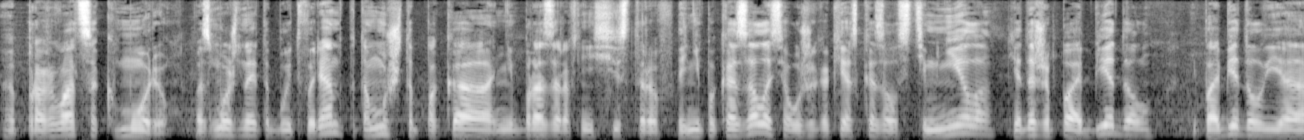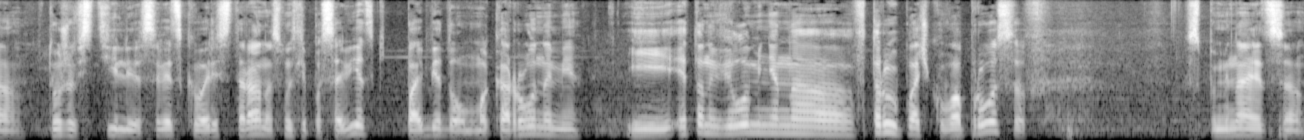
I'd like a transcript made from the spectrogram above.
э, прорваться к морю. Возможно, это будет вариант, потому что пока ни бразеров, ни систеров не показалось, а уже, как я сказал, стемнело. Я даже пообедал. И пообедал я тоже в стиле советского ресторана, в смысле по-советски. Пообедал макаронами. И это навело меня на вторую пачку вопросов. Вспоминается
